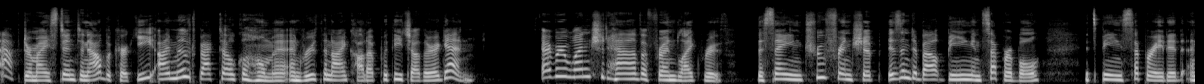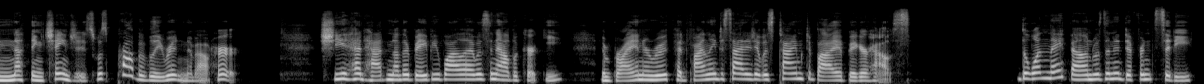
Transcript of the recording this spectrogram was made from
After my stint in Albuquerque, I moved back to Oklahoma and Ruth and I caught up with each other again. Everyone should have a friend like Ruth. The saying, true friendship isn't about being inseparable, it's being separated and nothing changes, was probably written about her. She had had another baby while I was in Albuquerque, and Brian and Ruth had finally decided it was time to buy a bigger house. The one they found was in a different city,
